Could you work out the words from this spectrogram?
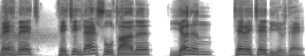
Mehmet Fetihler Sultanı yarın TRT 1'de.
